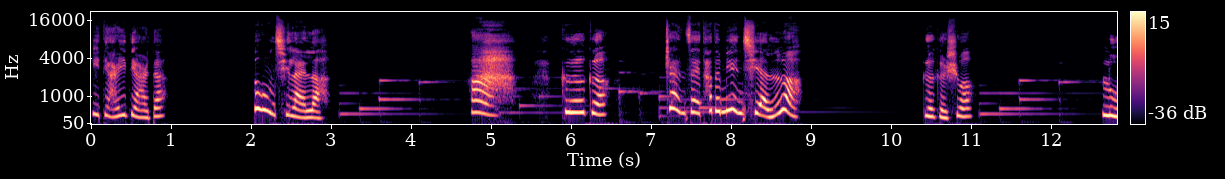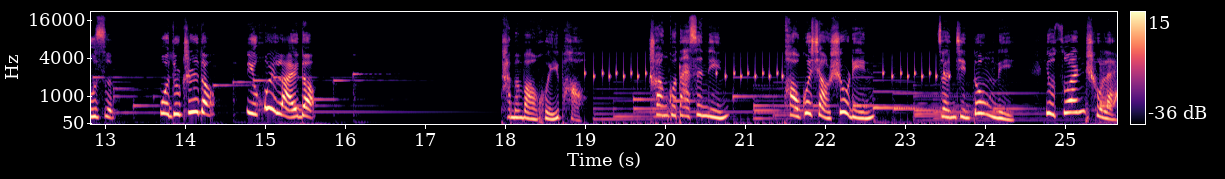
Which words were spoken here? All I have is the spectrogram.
一点一点的。动起来了！啊，哥哥站在他的面前了。哥哥说：“露丝，我就知道你会来的。”他们往回跑，穿过大森林，跑过小树林，钻进洞里，又钻出来。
